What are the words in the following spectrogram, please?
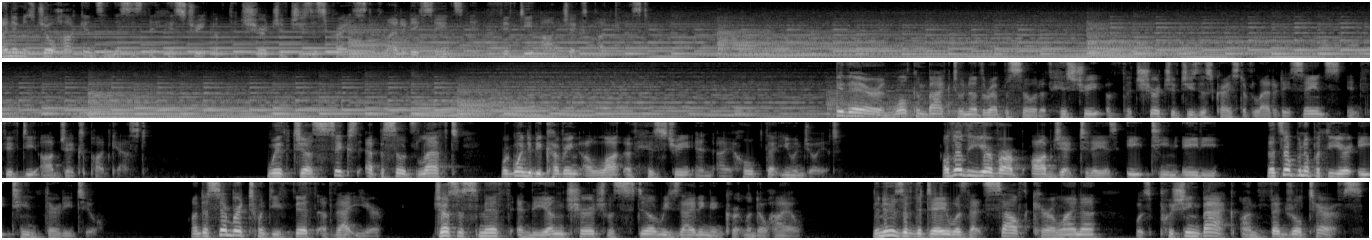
My name is Joe Hawkins, and this is the History of the Church of Jesus Christ of Latter day Saints in 50 Objects podcast. Hey there, and welcome back to another episode of History of the Church of Jesus Christ of Latter day Saints in 50 Objects podcast. With just six episodes left, we're going to be covering a lot of history, and I hope that you enjoy it. Although the year of our object today is 1880, let's open up with the year 1832. On December 25th of that year, Joseph Smith and the young church was still residing in Kirtland, Ohio. The news of the day was that South Carolina was pushing back on federal tariffs.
